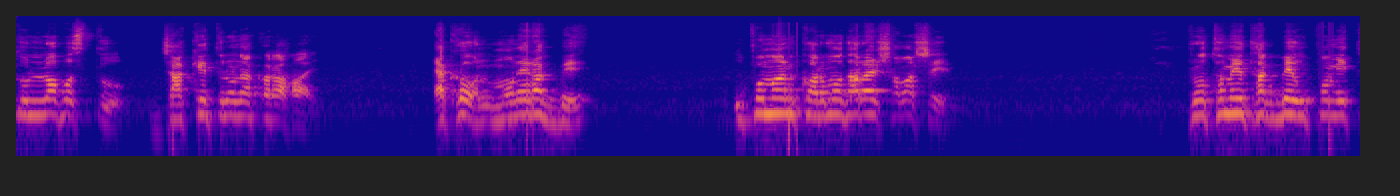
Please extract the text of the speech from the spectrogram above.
তুল্য বস্তু, যাকে তুলনা করা হয়। এখন মনে রাখবে, উপমান কর্মধারায় সমাসে প্রথমে থাকবে উপমিত,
